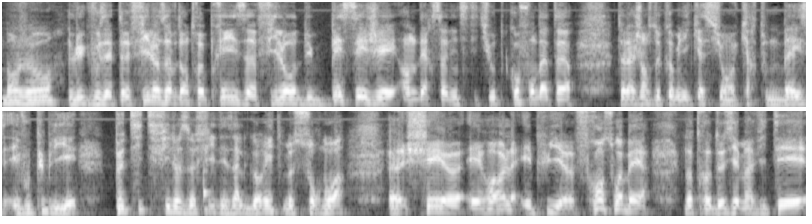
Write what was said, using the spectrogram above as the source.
Bonjour. Luc, vous êtes philosophe d'entreprise, philo du BCG Anderson Institute, cofondateur de l'agence de communication Cartoon Base et vous publiez Petite philosophie des algorithmes sournois euh, chez euh, Erol. Et puis euh, François Bert, notre deuxième invité,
